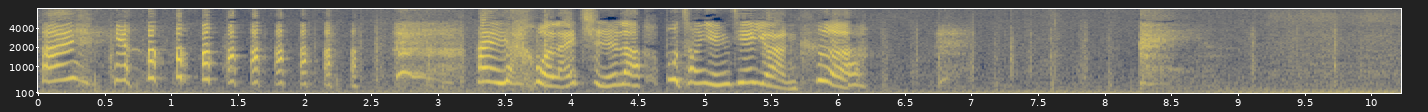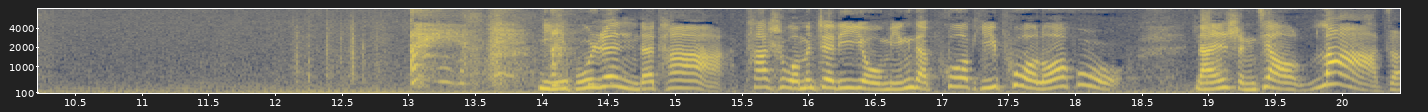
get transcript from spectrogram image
哎呀，哎呀，我来迟了，不曾迎接远客。哎呀，你不认得他，他是我们这里有名的泼皮破落户，男生叫辣子，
